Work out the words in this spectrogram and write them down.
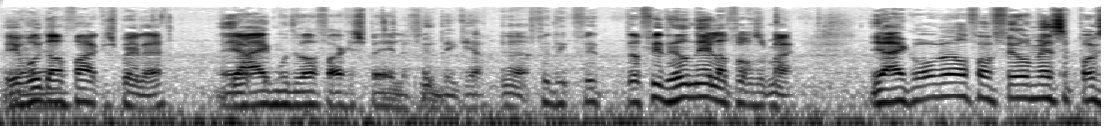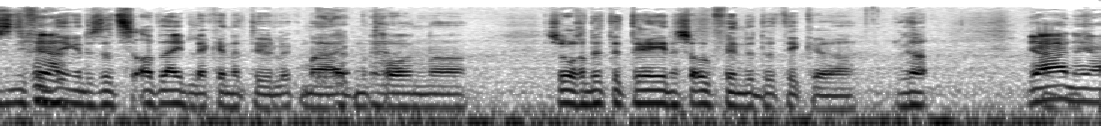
Je moet dan vaker spelen hè? Ja, ik moet wel vaker spelen, vind ik, ja. Ja, vind ik, vind, dat vindt heel Nederland volgens mij. Ja, ik hoor wel van veel mensen positieve Ja. dingen, dus dat is altijd lekker natuurlijk. Maar ik moet gewoon eh, zorgen dat de trainers ook vinden dat ik... eh, ja. Ja, nou ja,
